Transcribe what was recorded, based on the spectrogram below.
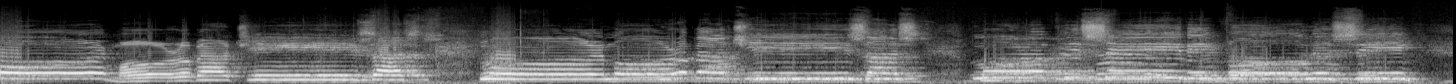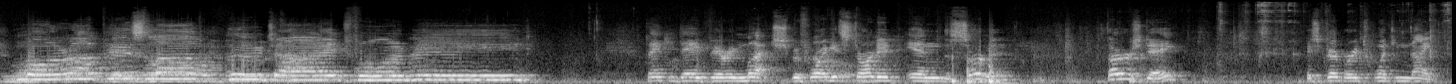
More, more about Jesus. More, more about Jesus. More of his saving fullness see. More of his love who died for me. Thank you, Dave, very much. Before I get started in the sermon, Thursday is February 29th.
